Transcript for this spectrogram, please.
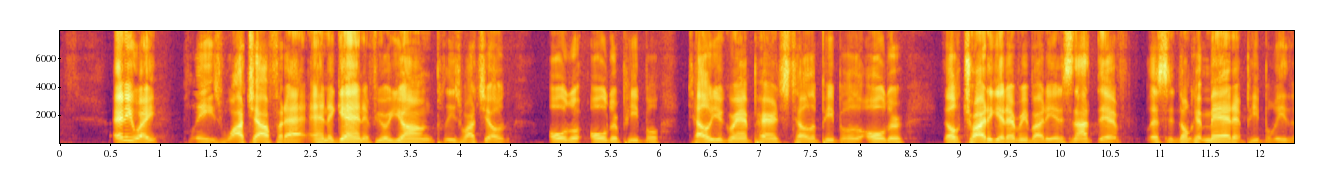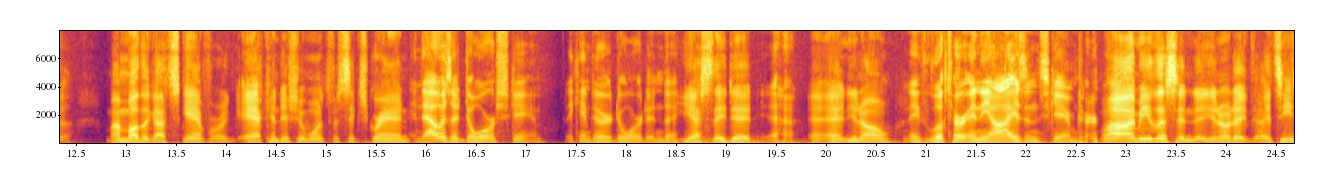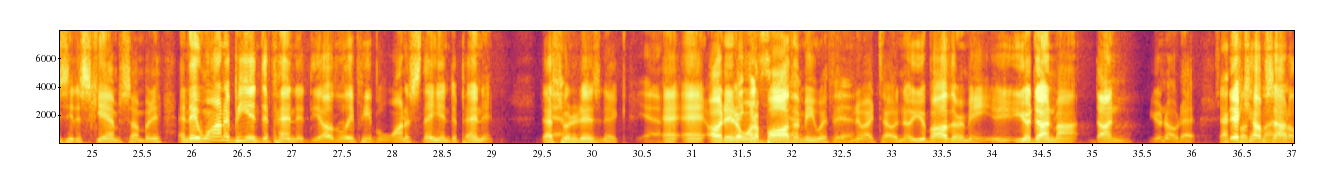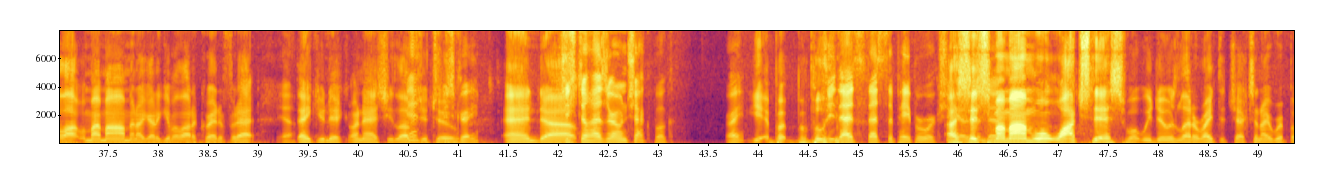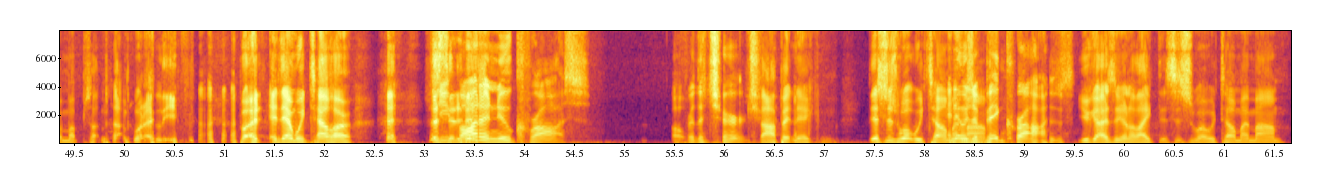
Anyway, please watch out for that. And again, if you're young, please watch your older older people. Tell your grandparents. Tell the people older. They'll try to get everybody. And it's not their. Listen, don't get mad at people either. My mother got scammed for an air conditioner once for six grand. And that was a door scam. They came to her door, didn't they? Yes, they did. Yeah. And, and you know, And they looked her in the eyes and scammed her. Well, I mean, listen, you know, they, it's easy to scam somebody, and they want to be independent. The elderly people want to stay independent. That's Yeah. what it is, Nick. Yeah. And, and oh, they don't want to bother me with it. Yeah. No, I tell her, no, you're bothering me. You- You're done, ma. Done. You know that. Nick helps out a lot with my mom, and I got to give a lot of credit for that. Yeah. Thank you, Nick, on that. She loves Yeah, you too. she's great. And uh, she still has her own checkbook, right? yeah, but, but believe See, that's that's the paperwork she I goes since my mom won't watch this, what we do is let her write the checks, and I rip them up sometimes when I leave. but and then we tell her. She bought this. a new cross Oh. for the church. Stop it, Nick. This is what we tell and my it was mom. a big cross. You guys are gonna like this. This is what we tell my mom.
